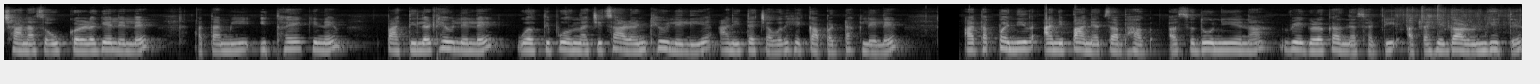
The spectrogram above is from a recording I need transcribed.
छान असं उकळलं गेलेलं आहे. आता मी इथं आहे की नाही पातीलं ठेवलेलं आहे. वरती पुरणाची चाळण ठेवलेली आहे आणि त्याच्यावर हे कापड टाकलेलं आहे. आता पनीर आणि पाण्याचा भाग असं दोन्ही आहे ना वेगळं करण्यासाठी आता हे गाळून घेते.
